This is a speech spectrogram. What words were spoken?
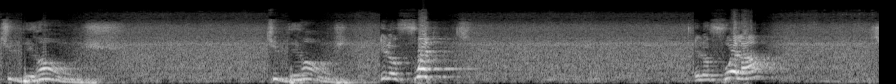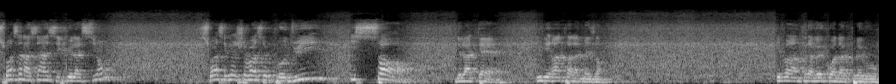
tu déranges. Tu déranges. Il le fouette. Et le fouet là, soit c'est la circulation, soit c'est quelque chose va se produire, il sort de la terre, il rentre à la maison. Il va rentrer avec quoi d'après vous?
